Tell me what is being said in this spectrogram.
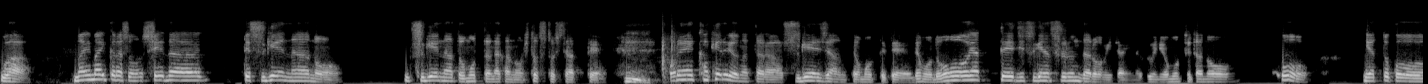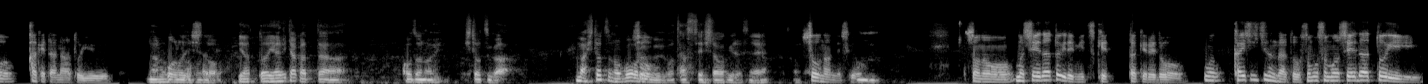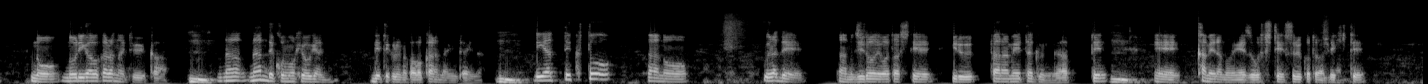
は、前々からそのシェーダーってすげえなの、すげえなと思った中の一つとしてあって、うん。これ書けるようになったらすげえじゃんって思ってて、でもどうやって実現するんだろうみたいな風に思ってたのを、やっとこう書けたなという。なるほど。やっとやりたかったことの一つが、まあ一つのゴールを達成したわけですね。そうなんですよ。うん。その、まあ、シェーダートイで見つけたけれど、まあ、開始時点だとそもそもシェーダートイのノリがわからないというか、うん。ななんでこの表現出てくるのかわからないみたいな。うん。で、やっていくと、あの、裏であの自動で渡しているパラメータ群があって、うん。えーカメラの映像を指定することができて、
